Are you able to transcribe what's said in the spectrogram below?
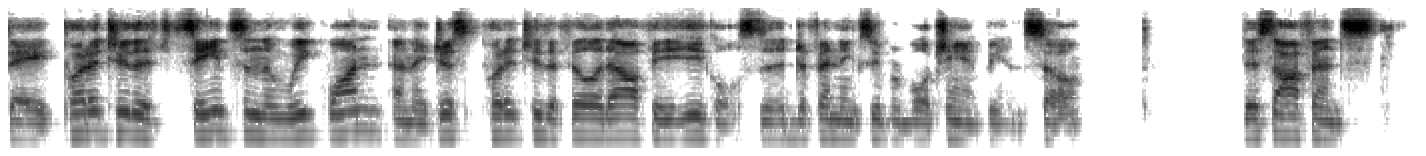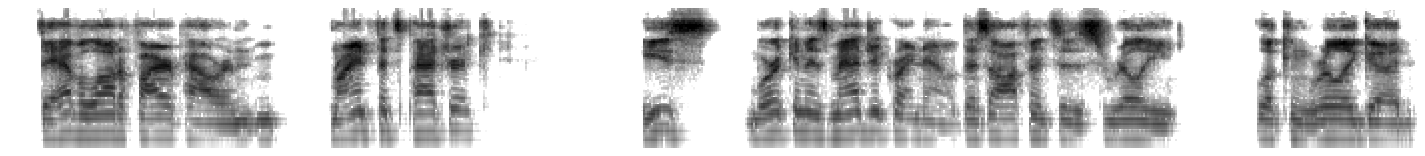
They put it to the Saints in the week one, and they just put it to the Philadelphia Eagles, the defending Super Bowl champions. So this offense, they have a lot of firepower, and Ryan Fitzpatrick he's working his magic right now. This offense is really looking really good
